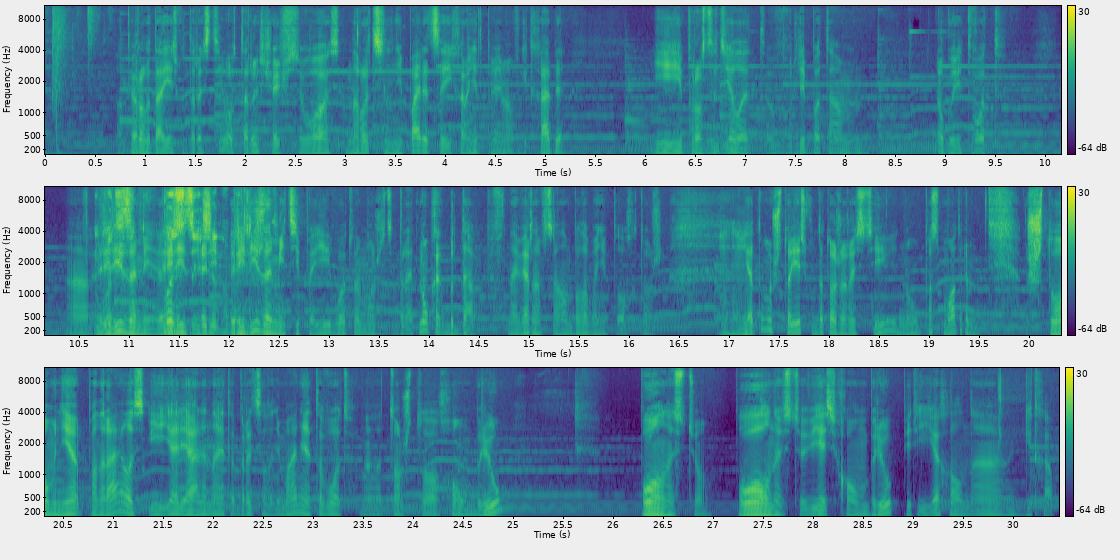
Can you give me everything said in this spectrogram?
Во-первых, да, есть куда расти. Во-вторых, чаще всего народ сильно не парится и хранит прямо в гитхабе. И просто Мгм. делает либо там, ну, говорит, вот, а, Вот- релизами, вот релиз- ре- релизами типа, и вот вы можете брать. Ну, как бы да, наверное, в целом было бы неплохо тоже. Я думаю, что есть куда тоже расти. Ну, посмотрим. Что мне понравилось, и я реально на это обратил внимание, это вот э, то, что Homebrew полностью, полностью весь Homebrew переехал на GitHub.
